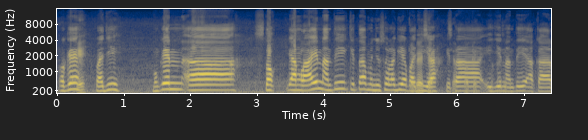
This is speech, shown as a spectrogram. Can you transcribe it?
Oke, Oke. Pak Haji. Mungkin eh, stok yang lain nanti kita menyusul lagi ya Pak Oke, Haji ya. siap, siap. Kita Oke, izin nanti akan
